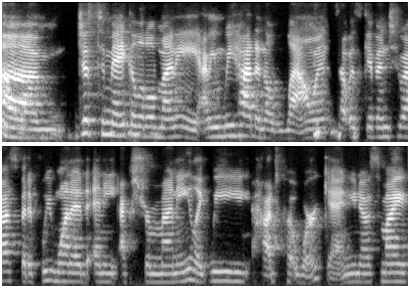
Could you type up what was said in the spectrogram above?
um, just to make a little money. I mean, we had an allowance that was given to us, but if we wanted any extra money, like we had to put work in, you know. So my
